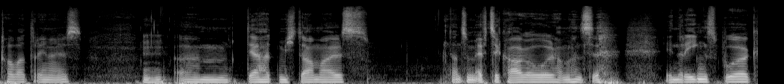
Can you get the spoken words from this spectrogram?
Torwarttrainer ist. Mhm. Ähm, der hat mich damals dann zum FCK geholt, haben wir uns in Regensburg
